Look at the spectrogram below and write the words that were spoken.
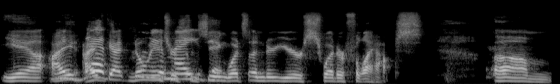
yeah. I I mean, I've got no interest in seeing what's under your sweater flaps. Um,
